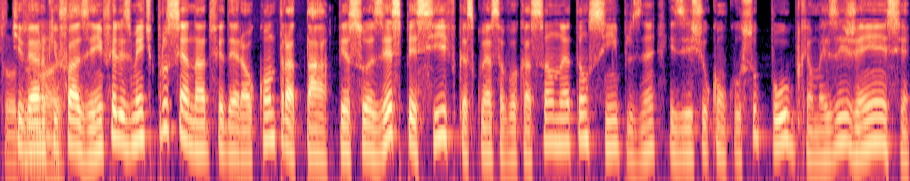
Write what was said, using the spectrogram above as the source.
todos tiveram nós. que fazer. Infelizmente para o Senado Federal contratar pessoas específicas com essa vocação não é tão simples, né? Existe o concurso público, é uma exigência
